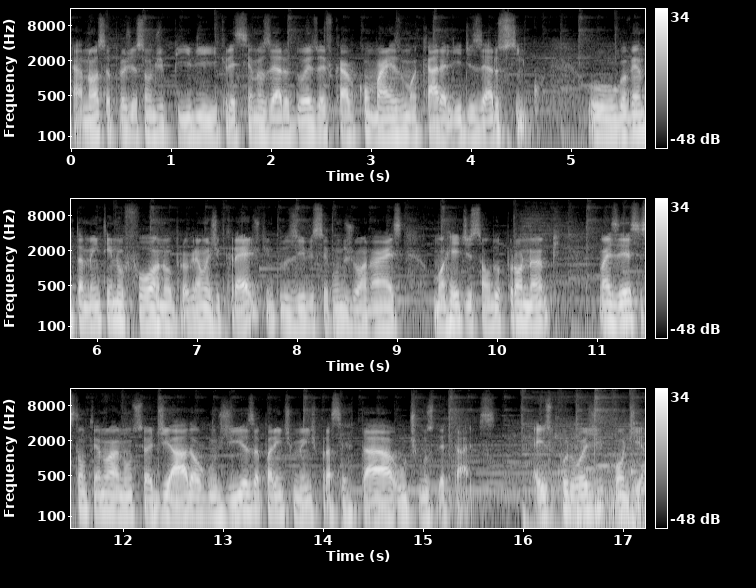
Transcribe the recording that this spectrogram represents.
a nossa projeção de PIB crescendo 0,2 vai ficar com mais uma cara ali de 0,5. O governo também tem no forno programas de crédito, inclusive, segundo jornais, uma reedição do Pronamp, mas esses estão tendo um anúncio adiado alguns dias, aparentemente para acertar últimos detalhes. É isso por hoje, bom dia.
